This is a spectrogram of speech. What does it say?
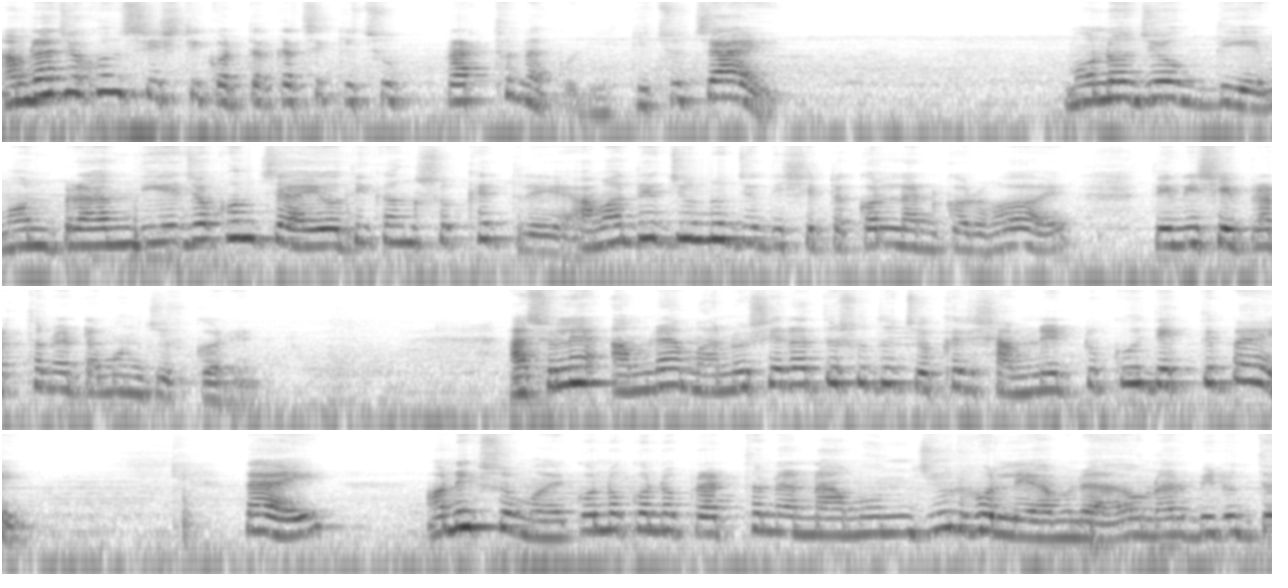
আমরা যখন সৃষ্টিকর্তার কাছে কিছু প্রার্থনা করি, কিছু চাই মনোযোগ দিয়ে, মন প্রাণ দিয়ে যখন চাই অধিকাংশ ক্ষেত্রে আমাদের জন্য যদি সেটা কল্যাণকর হয়, তিনি সেই প্রার্থনাটা মঞ্জুর করেন। আসলে আমরা মানুষেরা তো শুধু চোখের সামনেরটুকুই দেখতে পাই। তাই অনেক সময় কোনো কোনো প্রার্থনা না মঞ্জুর হলে আমরা ওনার বিরুদ্ধে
